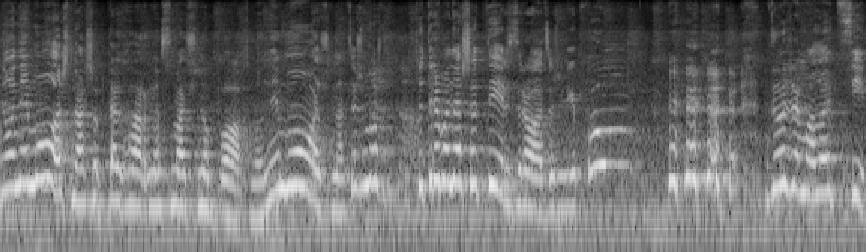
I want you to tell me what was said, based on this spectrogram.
Ну не можна, щоб так гарно смачно пахло. Не можна. Це ж можна. Тут треба на шатир зразу. ж. Пум! Дуже молодці.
